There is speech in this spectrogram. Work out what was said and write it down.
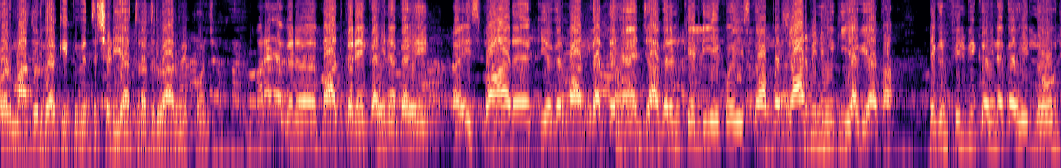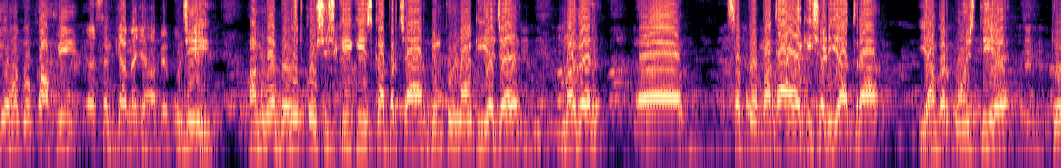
और माँ दुर्गा की पवित्र छड़ी यात्रा दरबार में पहुँच महाराज, अगर बात करें कहीं ना कहीं इस बार की अगर बात करते हैं, जागरण के लिए कोई इसका प्रचार भी नहीं किया गया था। लेकिन फिर भी कहीं ना कहीं लोग जो है वो काफ़ी संख्या में जहाँ पे जी हमने बहुत कोशिश की कि इसका प्रचार बिल्कुल ना किया जाए मगर सबको पता है कि छड़ी यात्रा यहाँ पर पहुँचती है तो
